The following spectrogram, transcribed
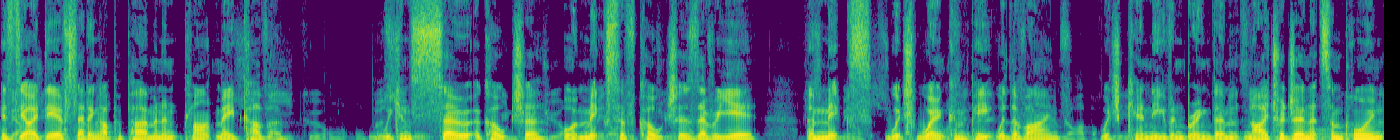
It's the idea of setting up a permanent plant made cover. We can sow a culture or a mix of cultures every year a mix which won't compete with the vines, which can even bring them nitrogen at some point,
